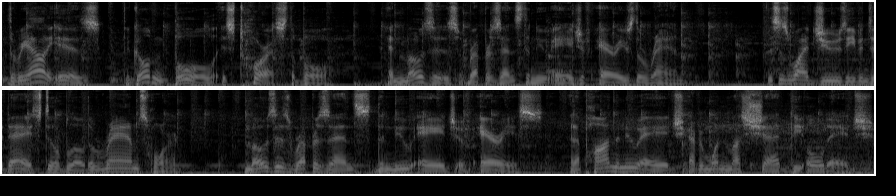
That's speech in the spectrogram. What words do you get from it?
The reality is, the golden bull is Taurus the bull, and Moses represents the new age of Aries the ram. This is why Jews even today still blow the ram's horn. Moses represents the new age of Aries, and upon the new age, everyone must shed the old age.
